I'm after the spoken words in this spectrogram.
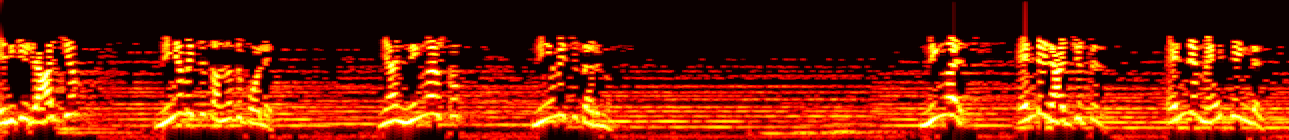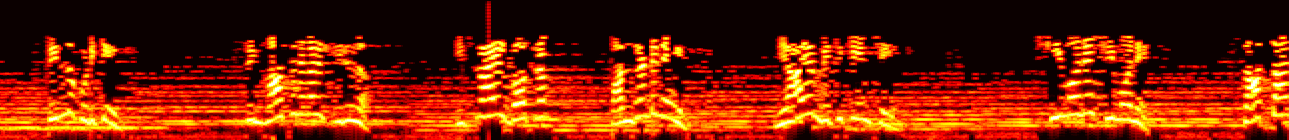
എനിക്ക് രാജ്യം നിയമിച്ചു തന്നതുപോലെ ഞാൻ നിങ്ങൾക്കും നിയമിച്ചു തരുന്നു. നിങ്ങൾ എന്റെ രാജ്യത്തിൽ എന്റെ മേശയെങ്കിൽ തിന്നു കുടിക്കുകയും സിംഹാസനങ്ങളിൽ ഇരുന്ന് ഇസ്രായേൽ ഗോത്രം പന്ത്രണ്ടിനെയും ന്യായം വിധിക്കുകയും ചെയ്യും. ഷീമോനെ ഷീമോനെ സാത്താൻ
